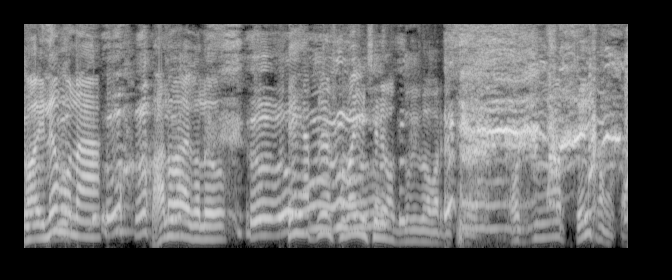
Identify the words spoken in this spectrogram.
খাইলে মোনা? ভালো হয়ে গেল। এই আপনার সবাই এসে অজগবি বাবার কাছে। অজগবি বাবার সেই ক্ষমতা।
